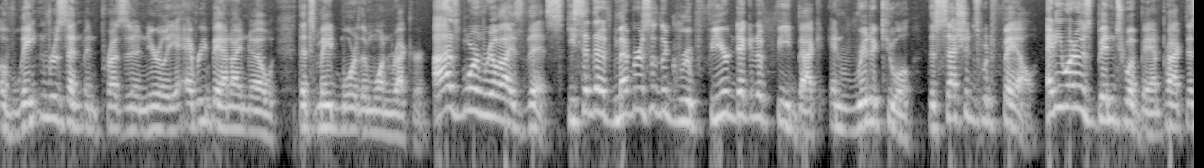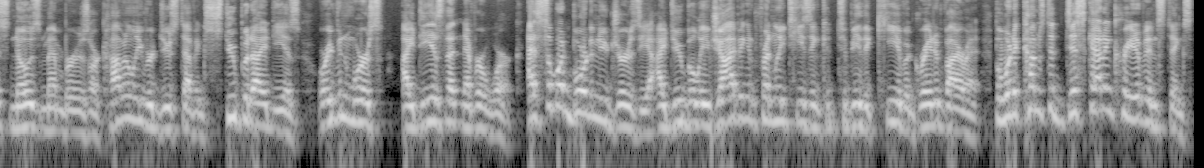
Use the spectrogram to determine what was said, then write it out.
of latent resentment present in nearly every band I know that's made more than one record. Osborn realized this. He said that if members of the group feared negative feedback and ridicule, the sessions would fail. Anyone who's been to a band practice knows members are commonly reduced to having stupid ideas, or even worse, ideas that never work. As someone born in New Jersey, I do believe jibing and friendly teasing to be the key of a great environment. But when it comes to discounting creative instincts,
